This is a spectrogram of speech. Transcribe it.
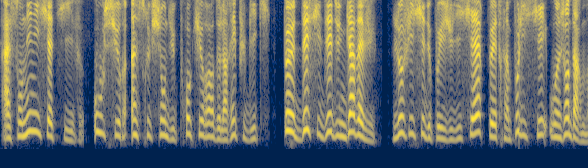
à son initiative ou sur instruction du procureur de la République, peut décider d'une garde à vue. L'officier de police judiciaire peut être un policier ou un gendarme.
